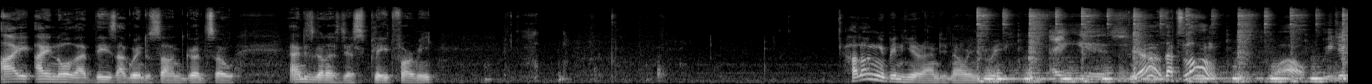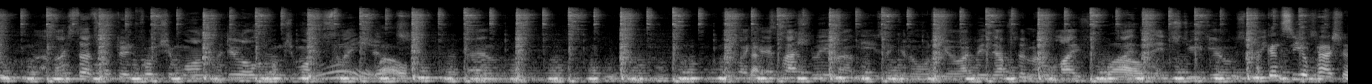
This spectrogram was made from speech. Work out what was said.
I, I know that these are going to sound good, so Andy's gonna just play it for me. How long you been here, Andy, now in UAE? Eight years. Yeah, that's long. Wow. We do. I started off doing Funktion-One. I do all the Funktion-One installations. Wow. Um, I care passionately about music and audio. I've been. I've spent my whole life Wow. either in studios. I can see your passion,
